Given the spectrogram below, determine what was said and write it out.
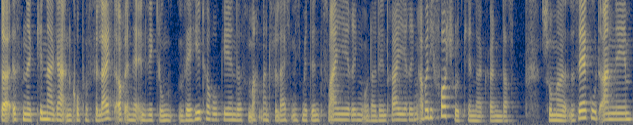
da ist eine Kindergartengruppe vielleicht auch in der Entwicklung sehr heterogen. Das macht man vielleicht nicht mit den Zweijährigen oder den Dreijährigen, aber die Vorschulkinder können das schon mal sehr gut annehmen.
